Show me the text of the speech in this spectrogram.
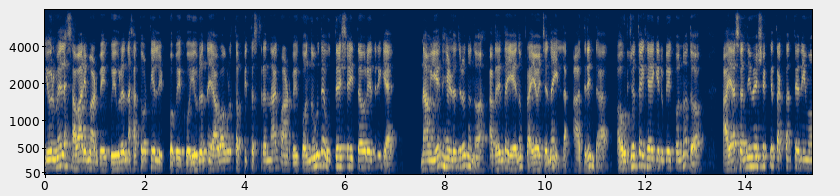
ಇವ್ರ ಮೇಲೆ ಸವಾರಿ ಮಾಡ್ಬೇಕು, ಇವರನ್ನ ಹತೋಟಿಯಲ್ಲಿ ಇಟ್ಕೋಬೇಕು, ಇವರನ್ನ ಯಾವಾಗ್ಲೂ ತಪ್ಪಿತಸ್ಥರನ್ನಾಗಿ ಮಾಡ್ಬೇಕು ಅನ್ನುವುದೇ ಉದ್ದೇಶ ಇದ್ದವ್ರ ಎದುರಿಗೆ ನಾವ್ ಏನ್ ಹೇಳಿದ್ರು ಅದರಿಂದ ಏನು ಪ್ರಯೋಜನ ಇಲ್ಲ. ಆದ್ರಿಂದ ಅವ್ರ ಜೊತೆಗೆ ಹೇಗಿರ್ಬೇಕು ಅನ್ನೋದು ಆಯಾ ಸನ್ನಿವೇಶಕ್ಕೆ ತಕ್ಕಂತೆ ನೀವು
